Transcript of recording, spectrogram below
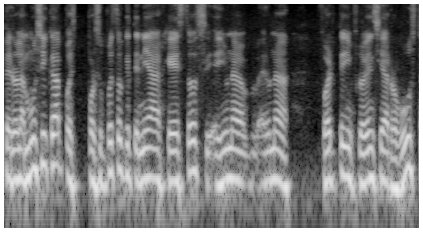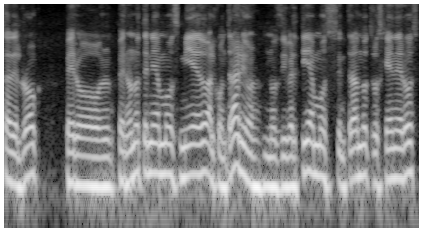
pero la música, pues por supuesto que tenía gestos y una fuerte influencia robusta del rock, pero, pero no teníamos miedo, al contrario, nos divertíamos entrando a otros géneros,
